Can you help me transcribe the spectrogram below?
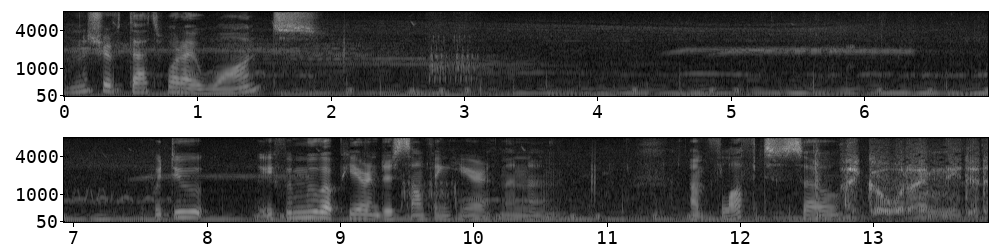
I'm not sure if that's what I want. We do, if we move up here and there's something here, then um, I'm fluffed. So I go when I'm needed.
